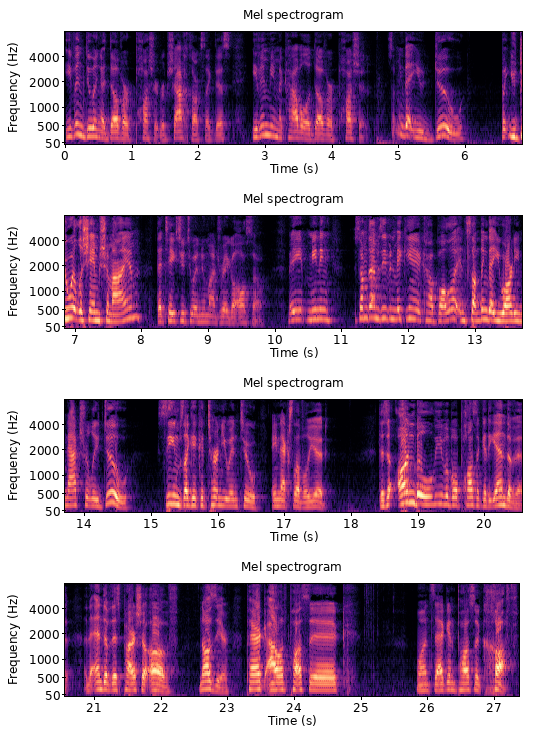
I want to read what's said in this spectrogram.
even doing a davar pashit, Reb Shach talks like this, even being makabel a davar pashit, something that you do, but you do it l'shem shemayim, that takes you to a new madrega also. Meaning, sometimes even making a kabbalah in something that you already naturally do seems like it could turn you into a next level yid. There's an unbelievable pasuk at the end of it, at the end of this parsha of Nazir. Parak Aleph pasuk. One second, pasuk Chaf.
